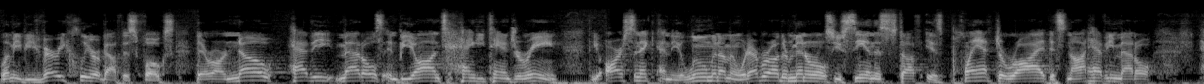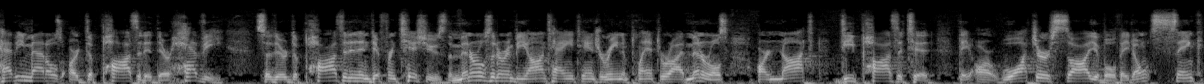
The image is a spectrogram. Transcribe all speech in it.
Let me be very clear about this, folks. There are no heavy metals in Beyond Tangy Tangerine. The arsenic and the aluminum and whatever other minerals you see in this stuff is plant derived. It's not heavy metal. Heavy metals are deposited. They're heavy, so they're deposited in different tissues. The minerals that are in Beyond Tangy Tangerine and plant-derived minerals are not deposited. They are water soluble. They don't sink.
